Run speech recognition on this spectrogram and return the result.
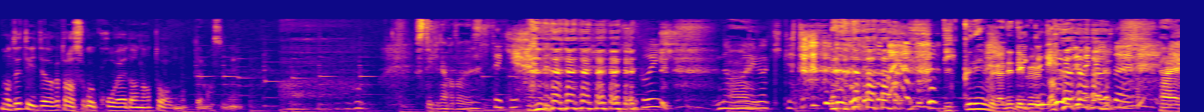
もう出ていただけたらすごい光栄だなとは思ってますね。あー 素敵な方です素ね敵。すごい名前が聞けた、ビッグネームが出てくると。はい。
